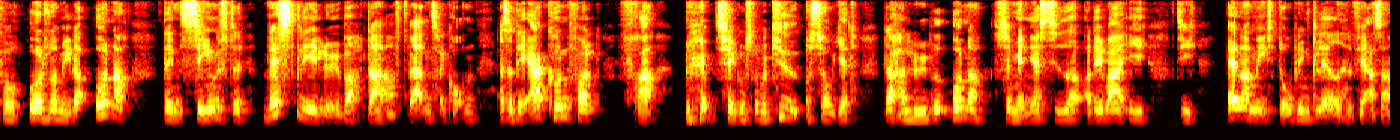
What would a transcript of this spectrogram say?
på 800 meter under den seneste vestlige løber, der har haft verdensrekorden. Altså, det er kun folk fra Tjekoslovakiet og Sovjet, der har løbet under Semenjas tider, og det var i de allermest dopingglade 70'ere.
